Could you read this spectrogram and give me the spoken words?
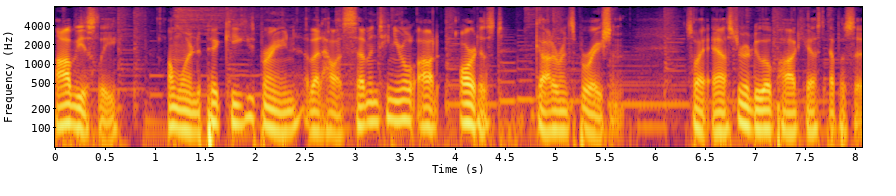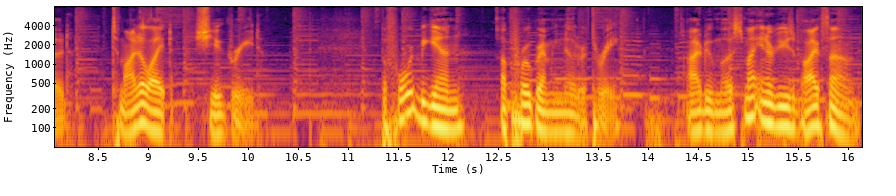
Obviously, I wanted to pick Kiki's brain about how a 17 year old artist got her inspiration, so I asked her to do a podcast episode. To my delight, she agreed. Before we begin, a programming note or three. I do most of my interviews by phone,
